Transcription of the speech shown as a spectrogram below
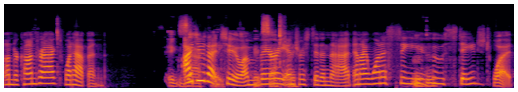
under contract? What happened? exactly. I do that too. I'm very interested in that. And I want to see Mhm. who staged what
